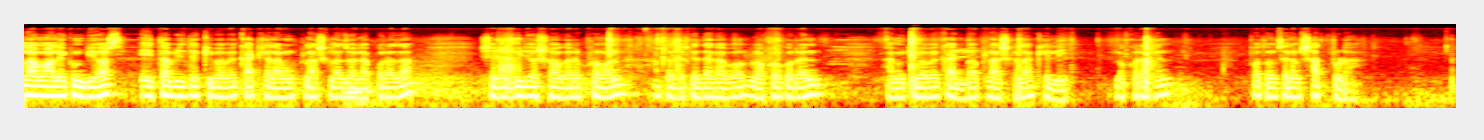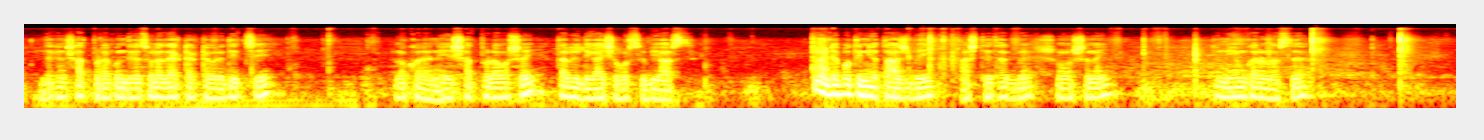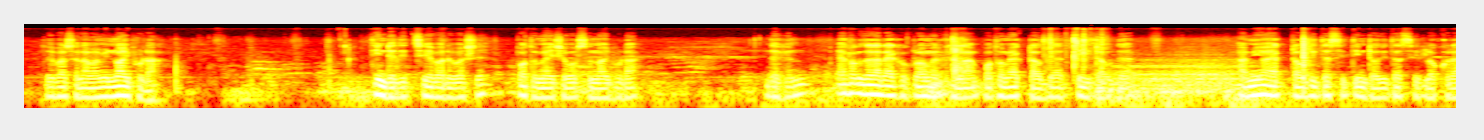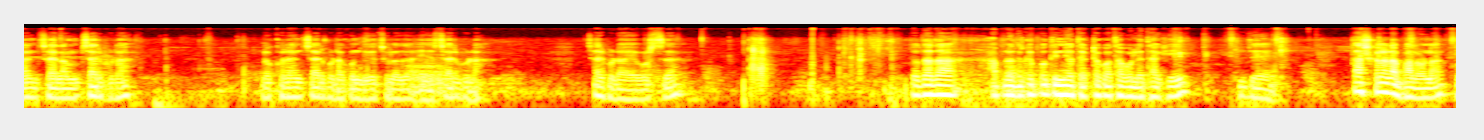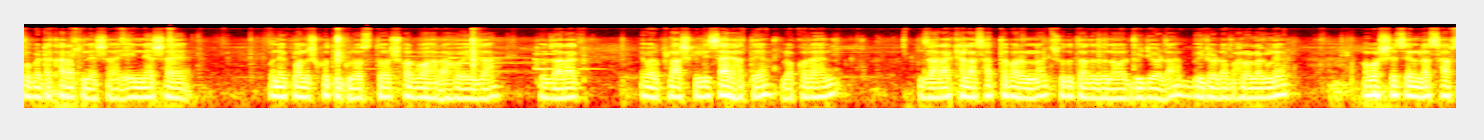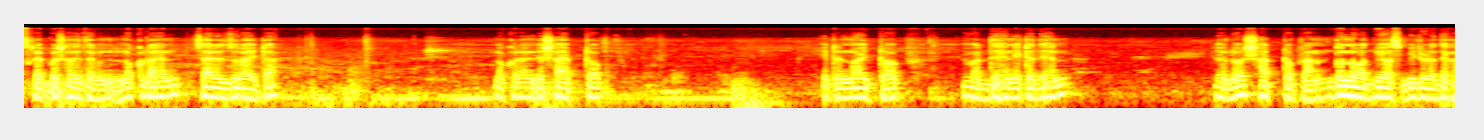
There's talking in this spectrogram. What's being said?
আসসালামু আলাইকুম বিয়ার্স এই তাবিজ দিয়ে কীভাবে কাঠ খেলা এবং ফ্লাশ খেলা জয়লাভ করা যায় সেটা ভিডিও সহকারে প্রমাণ আপনাদেরকে দেখাবো। লক্ষ্য করেন, আমি কীভাবে কাঠ বা ফ্লাশ খেলা খেলি। লক্ষ্য রাখেন, প্রথম ছিলাম সাত পোড়া। দেখেন সাতপোড়া কোন দিকে চলে যায়, একটা একটা করে দিচ্ছি। লক্ষ্য রাখেন, এই সাত পোড়া অবশ্যই তাবিজ দিকে এসে পড়ছে বিয়ার্স এটা প্রতিনিয়ত আসবেই, আসতেই থাকবে, সমস্যা নেই। নিয়ম কারণ আছে। এবার ছিলাম আমি নয় ফোঁটা। তিনটে দিচ্ছি এবারে বসে প্রথমে এসে বসছে নয় ফোঁটা। দেখেন, একক জায়গার একক রকমের খেলা। প্রথমে একটাও দেয়, তিনটাও দেয়। আমিও একটাও দিতেছি, তিনটাও দিতেছি। লক্ষ্য রাখেন চাইলাম চার ফোঁটা। লক্ষ্য রাখেন চার ফোঁটা কোন দিকে চলে যায়? এই চার ফোঁটা। চার ফোঁটা হয়ে বসছে। তো দাদা, আপনাদেরকে প্রতিনিয়ত একটা কথা বলে থাকি যে তাস খেলাটা ভালো না, খুব একটা খারাপ নেশা। এই নেশায় অনেক মানুষ ক্ষতিগ্রস্ত, সর্বহারা হয়ে যায় তো যারা এবার ফ্লাশ খেলি চার হাতে, লক্ষ্য রাখেন, যারা খেলা ছাড়তে পারেন না, শুধু তাদের জন্য আমার ভিডিওটা। ভিডিওটা ভালো লাগলে অবশ্যই চ্যানেলটা সাবস্ক্রাইব করে সাথে থাকবেন। লক্ষ্য রাখেন চারের জোড়া এটা লক্ষ্য রাখেন, এটা সাহেব টপ এটা নয় টপ এবার দেখেন, এটা দেখেন। হলো ষাট টপ রান ধন্যবাদ বিয়াস ভিডিওটা দেখার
